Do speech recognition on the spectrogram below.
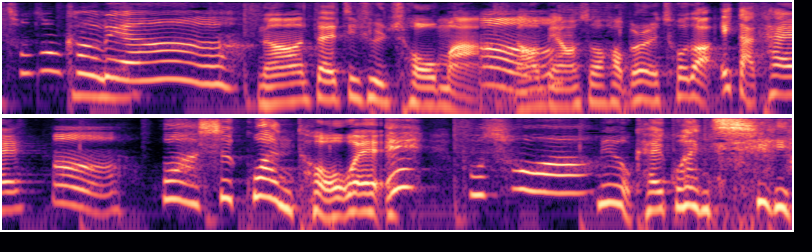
聪聪可怜啊。然后再继续抽嘛，然后比方说好不容易抽到，一打开，嗯，哇，是罐头哎，哎，不错啊，没有开罐器，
